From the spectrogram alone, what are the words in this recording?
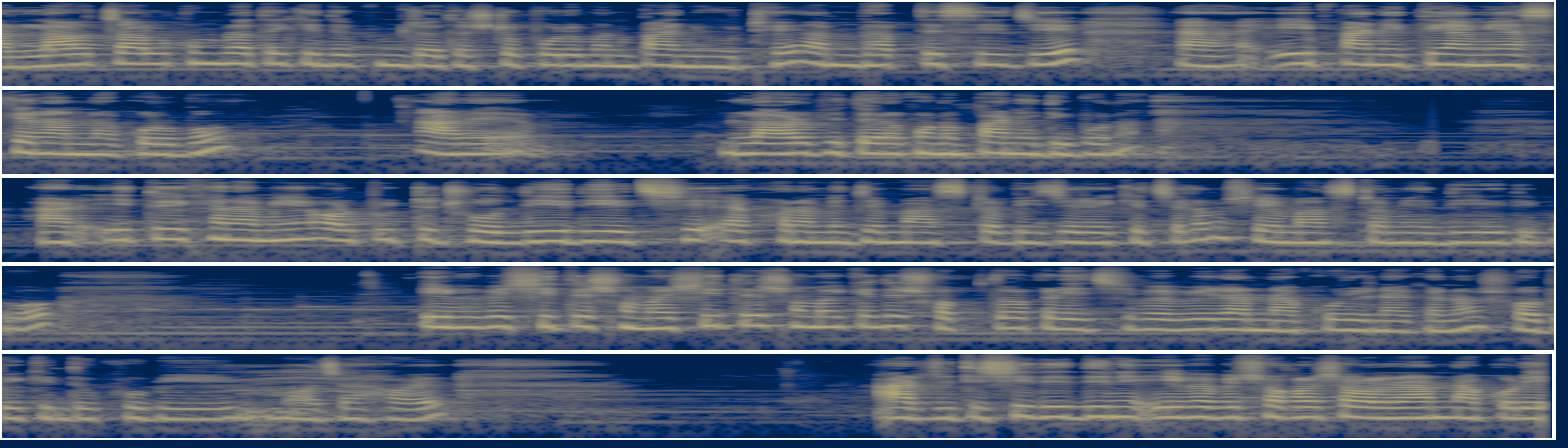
আর লাউ চাল কুমড়াতে কিন্তু যথেষ্ট পরিমাণ পানি উঠে। আমি ভাবতেছি যে এই পানিতে আমি আজকে রান্না করব। আর লাউর ভিতরে কোনো পানি দিব না। আর এই তো এখানে আমি অল্প একটু ঝোল দিয়ে দিয়েছি। এখন আমি যে মাছটা ভেজে রেখেছিলাম, সেই মাছটা আমি দিয়ে দিব। এইভাবে শীতের সময় শীতের সময় কিন্তু সব তরকারি যেভাবে রান্না করি না কেন, সবই কিন্তু খুবই মজা হয়। আর যদি শীতের দিনে এভাবে সকাল সকাল রান্না করে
